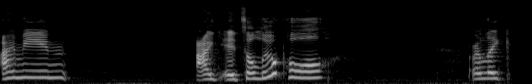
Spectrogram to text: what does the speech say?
I mean, I it's a loophole. Or like,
